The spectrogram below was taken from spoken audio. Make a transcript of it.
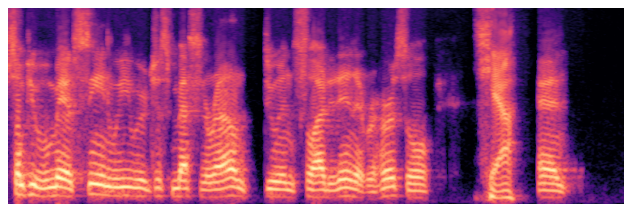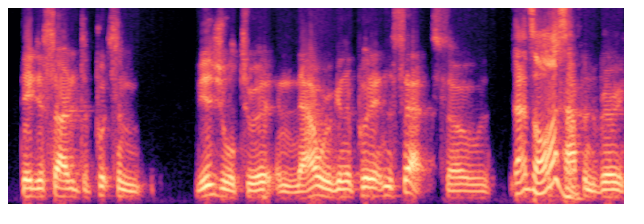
some people may have seen, we were just messing around doing slide it in at rehearsal. Yeah. And they decided to put some visual to it, and now we're going to put it in the set. So that's awesome. happened very,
